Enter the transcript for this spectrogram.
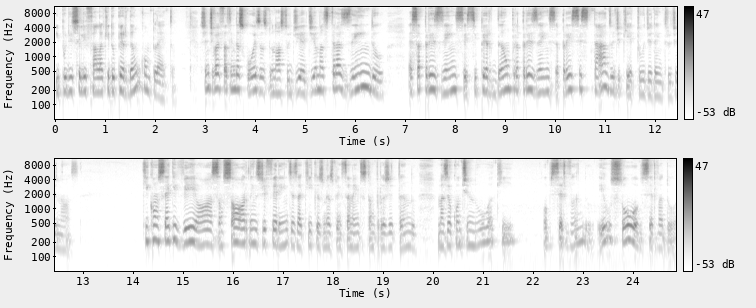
e por isso ele fala aqui do perdão completo. A gente vai fazendo as coisas do nosso dia a dia, mas trazendo essa presença, esse perdão para a presença, para esse estado de quietude dentro de nós. Que consegue ver, ó, são só ordens diferentes aqui que os meus pensamentos estão projetando, mas eu continuo aqui observando. Eu sou observador.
